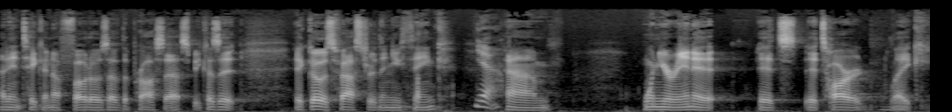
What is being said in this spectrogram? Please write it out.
I didn't take enough photos of the process because it it goes faster than you think Yeah. um, when you're in it, it's it's hard. Like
